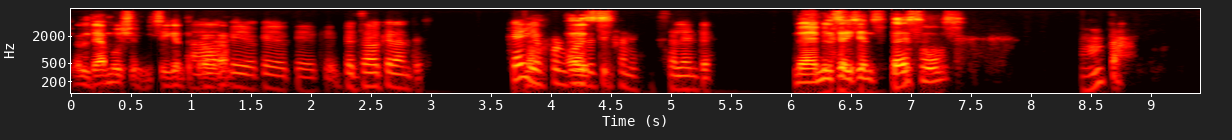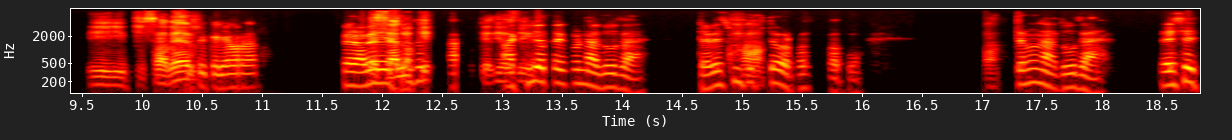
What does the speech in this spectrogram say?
el de Ambush en el siguiente Ah, programa. ok, ok, ok, ok. Pensaba que era antes. Ok, No, Air de Tiffany. Excelente. 9.600 pesos. Mm. Y pues a ver, te quería ahorrar. Pero a ver, lo entonces, que, que Dios aquí diga. yo tengo una duda. Te ves un Ajá. poquito borroso, papu. Ah. Tengo una duda. Ese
